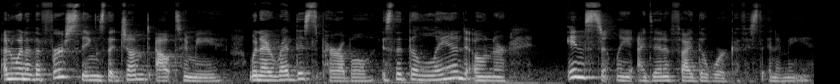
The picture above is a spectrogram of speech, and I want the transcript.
And one of the first things that jumped out to me when I read this parable is that the landowner instantly identified the work of his enemy.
